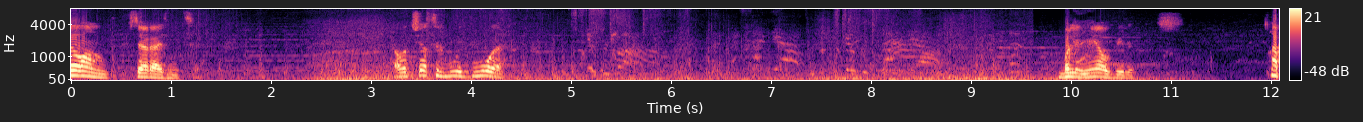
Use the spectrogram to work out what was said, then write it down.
Целом вся разница. А вот сейчас их будет двое. Блин, меня убили. А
